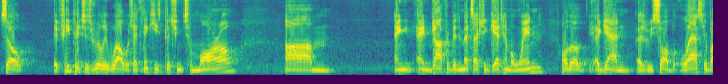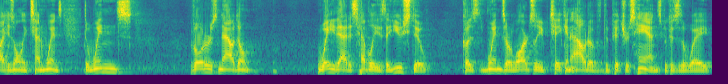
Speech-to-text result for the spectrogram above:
So if he pitches really well, which I think he's pitching tomorrow um, and and God forbid the Mets actually get him a win. Although again, as we saw last year by his only ten wins, the wins voters now don't weigh that as heavily as they used to because wins are largely taken out of the pitcher's hands because of the way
